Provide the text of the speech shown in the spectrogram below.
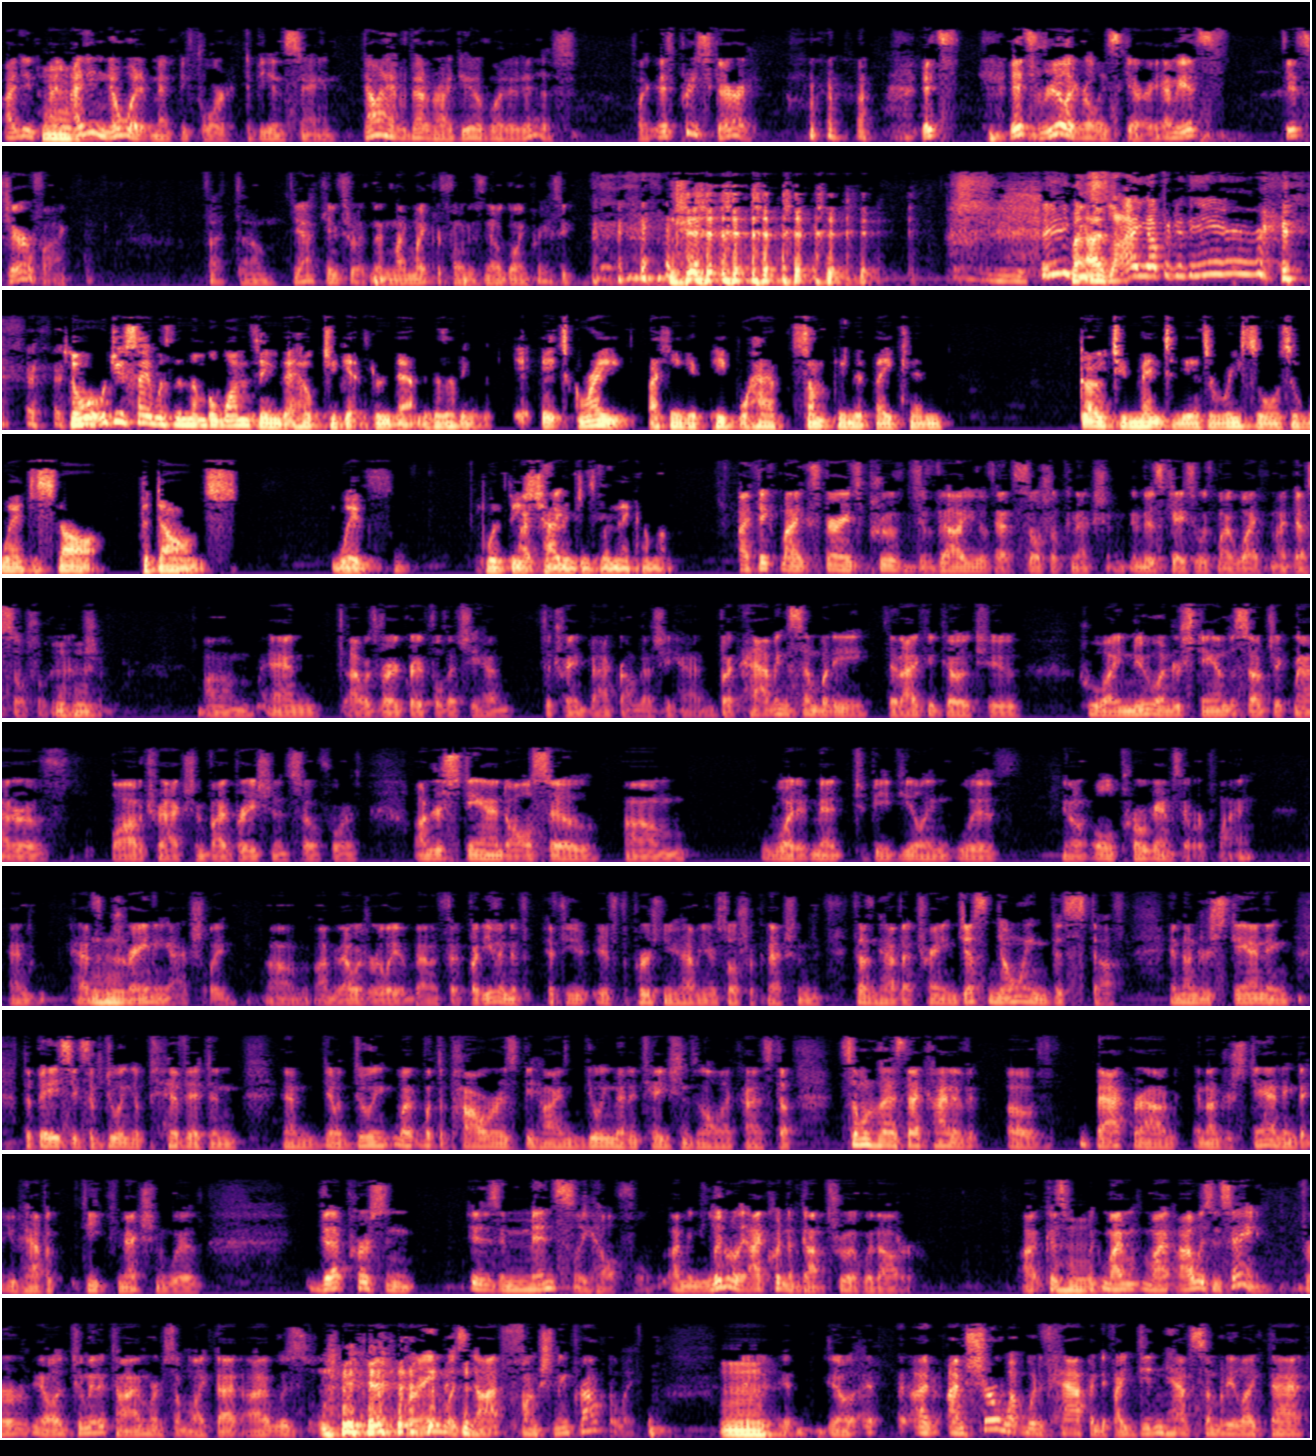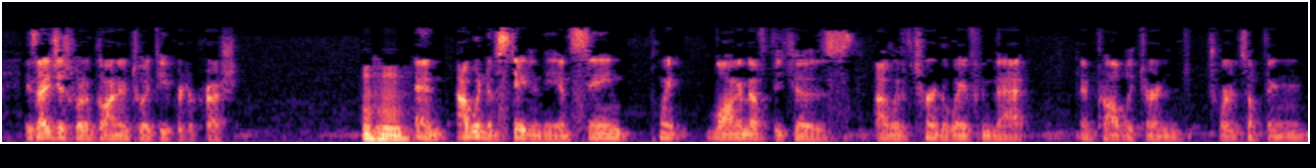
I didn't. Mm. I, hmm. I, didn't know what it meant before to be insane. Now I have a better idea of what it is. It's like it's pretty scary. it's it's really really scary. I mean, it's it's terrifying. But um, yeah, came through it. And then my microphone is now going crazy. hey, flying up into the air. so, what would you say was the number one thing that helped you get through that? Because I think it's great. I think if people have something that they can go to mentally as a resource of where to start the dance with with these I challenges think, when they come up. I think my experience proved the value of that social connection. In this case, it was my wife, my best social mm-hmm. connection. Mm-hmm. Um, and I was very grateful that she had the trained background that she had. But having somebody that I could go to who I knew understand the subject matter of law of attraction, vibration, and so forth, understand also um, what it meant to be dealing with you know, old programs that we're playing and had some mm-hmm. training actually. Um, I mean, that was really a benefit. But even if, if you, if the person you have in your social connection doesn't have that training, just knowing this stuff and understanding the basics of doing a pivot and, and, you know, doing what, what the power is behind doing meditations and all that kind of stuff. Someone who has that kind of, of background and understanding that you have a deep connection with, that person is immensely helpful. I mean, literally, I couldn't have gotten through it without her because mm-hmm. my, my I was insane for you know a two minute time or something like that. I was my brain was not functioning properly. Mm. It, it, you know, I, I'm sure what would have happened if I didn't have somebody like that is I just would have gone into a deeper depression, mm-hmm. and I wouldn't have stayed in the insane point long enough because I would have turned away from that and probably turned towards something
